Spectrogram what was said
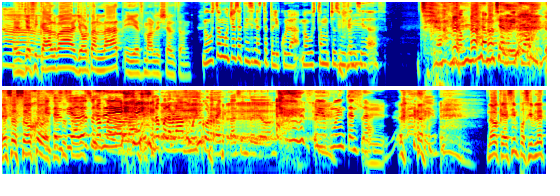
Ah, Es Jessica Alba, Jordan Ladd y es Marley Shelton. Me gusta mucho esa actriz en esta película. Me gusta mucho su intensidad. Sí. Me da, me da mucha risa. Esos ojos. esos Intensidad ojos es una Sí. palabra, es una palabra muy correcta, siento yo. Sí, es muy intensa. Sí. Sí. No, que es imposible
